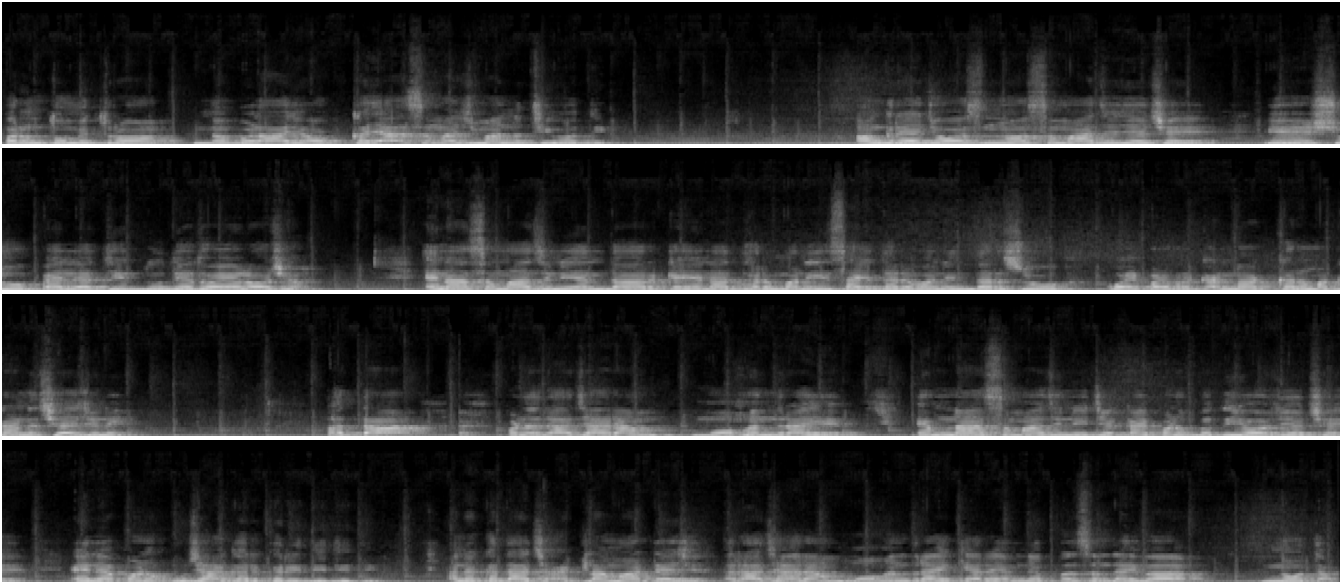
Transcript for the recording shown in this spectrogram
પરંતુ મિત્રો, નબળાઈઓ કયા સમાજમાં નથી હોતી? અંગ્રેજોનો સમાજ જે છે, એ શું પહેલેથી દૂધે ધોયેલો છે? એના સમાજની અંદર કે એના ધર્મની, ઈસાઈ ધર્મની અંદર શું કોઈ પણ પ્રકારના કર્મકાંડ છે જ નહીં? હતા. પણ રાજારામ મોહન રાયે એમના સમાજની જે કાંઈ પણ બદીઓ જે છે, એને પણ ઉજાગર કરી દીધી હતી. અને કદાચ એટલા માટે જ રાજારામ મોહન રાય ક્યારે એમને પસંદ આવ્યા નહોતા.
